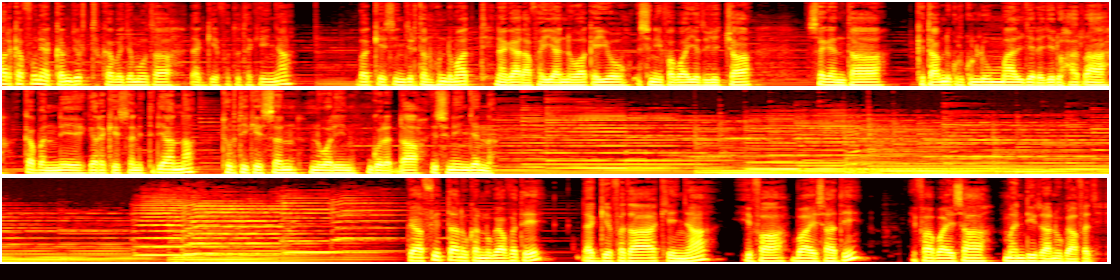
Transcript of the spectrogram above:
Harka fuuni akkam jirtu kabajamoota dhaggeeffattoota keenyaa bakkee isin jirtan hundumaatti nagaadhaaf ayyaanni waaqayyoo isiniif baay'atu jechaa sagantaa kitaabni qulqulluun maal jedha jedhu har'aa qabannee gara keessanitti dhiyaanna turtii keessan nu waliin godhadhaa isiniin jenna. gaaffii ittaanu kan nu gaafate dhaggeeffataa keenyaa. Ifaa baay'isaati. Ifaa baay'isaa mandiirraa nu gaafate.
